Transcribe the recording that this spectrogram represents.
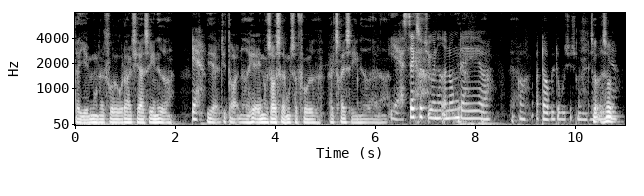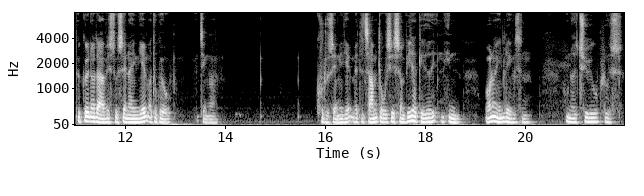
derhjemme. Hun havde fået 78 enheder ja. i alt i døgnet. Herinde hos os havde hun så fået 50 enheder. Eller? Ja, 26 enheder nogle ja. dage, og, ja. og, og dobbeltdosis nogle dage. Så, så ja. begynder der, hvis du sender en hjem, og du kan jo tænker, kunne du sende hjem med den samme dosis, som vi har givet hende under indlæggelsen? 120 plus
